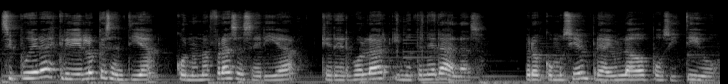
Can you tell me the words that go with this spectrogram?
Si pudiera describir lo que sentía con una frase sería querer volar y no tener alas, pero como siempre hay un lado positivo.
